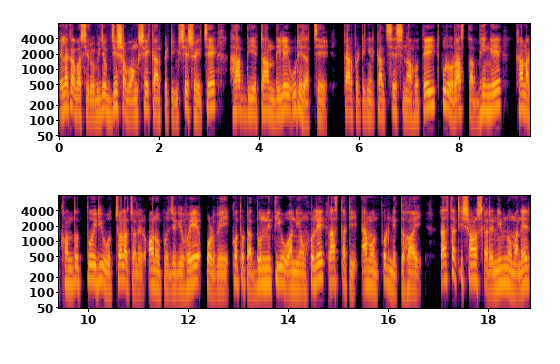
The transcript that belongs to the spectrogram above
এলাকাবাসীর অভিযোগ, যেসব অংশে কার্পেটিং শেষ হয়েছে, হাত দিয়ে টান দিলেই উঠে যাচ্ছে। কার্পেটিং এর কাজ শেষ না হতেই পুরো রাস্তা ভেঙে খানাখন্দ তৈরি ও চলাচলের অনুপযোগী হয়ে পড়বে। কতটা দুর্নীতি ও অনিয়ম হলে রাস্তাটি এমন পরিণত হয়? রাস্তাটি সংস্কারে নিম্নমানের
